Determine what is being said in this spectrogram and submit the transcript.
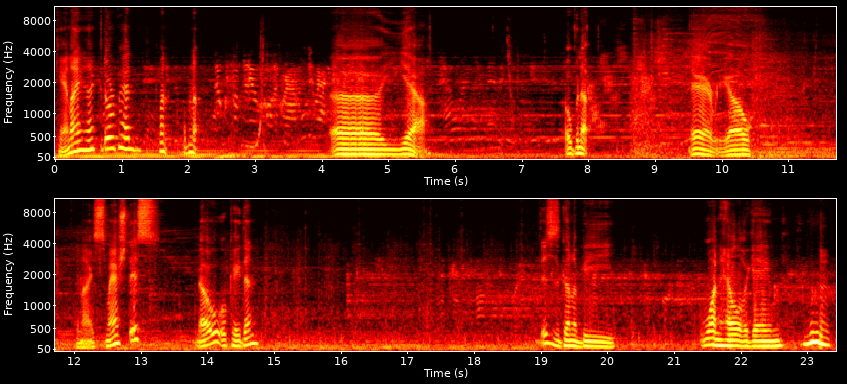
Can I hack the door pad? Come on, open up. Uh, yeah. Open up. There we go. Can I smash this? No? Okay then. This is gonna be one hell of a game.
